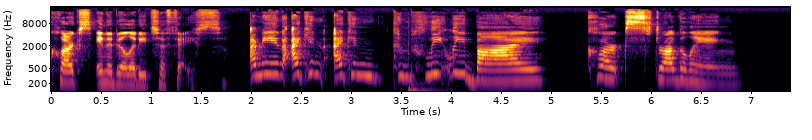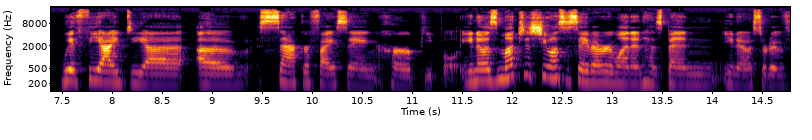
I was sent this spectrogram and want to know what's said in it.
Clarke's inability to face. I mean, I can I can completely buy Clarke struggling with the idea of sacrificing her people. You know, as much as she wants to save everyone and has been, you know, sort of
